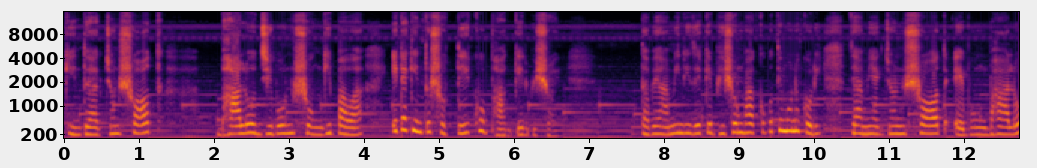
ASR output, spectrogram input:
কিন্তু একজন সৎ, ভালো জীবন সঙ্গী পাওয়া, এটা কিন্তু সত্যিই খুব ভাগ্যের বিষয়। তবে আমি নিজেকে ভীষণ ভাগ্যবতী মনে করি যে আমি একজন সৎ এবং ভালো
